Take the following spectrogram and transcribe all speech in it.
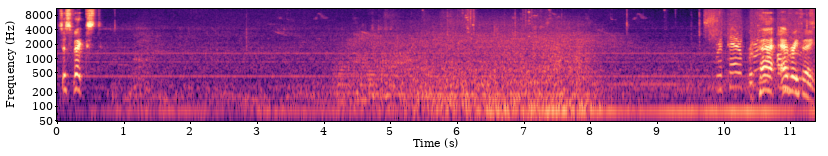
Is this fixed? Repair Repair everything.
